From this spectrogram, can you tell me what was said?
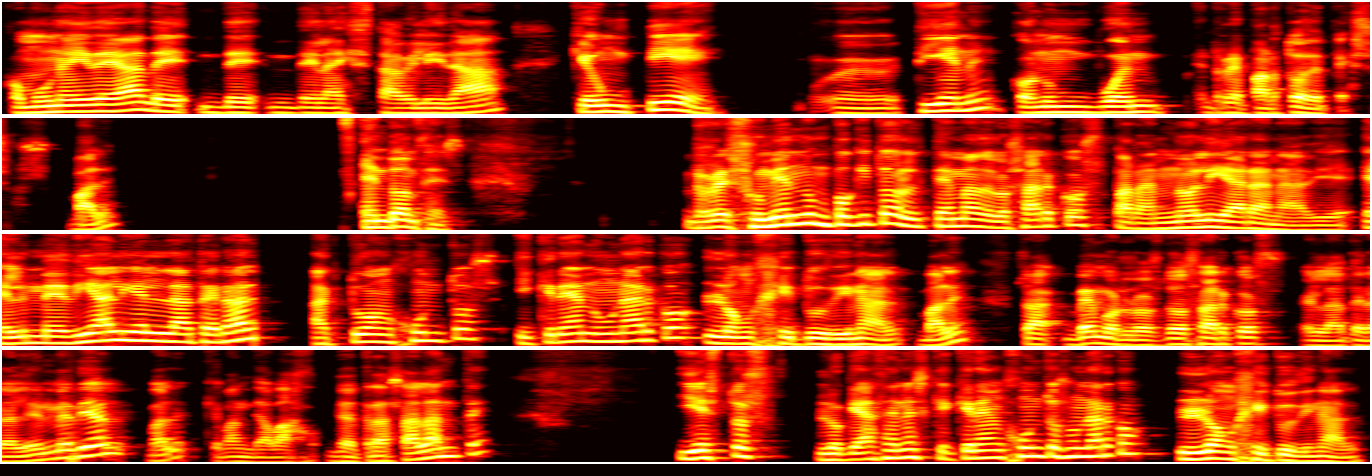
como una idea de, la estabilidad que un pie eh, tiene con un buen reparto de pesos, ¿vale? Entonces, resumiendo un poquito el tema de los arcos para no liar a nadie, el medial y el lateral actúan juntos y crean un arco longitudinal, ¿vale? O sea, vemos los dos arcos, el lateral y el medial, ¿vale? Que van de abajo, de atrás adelante. Y estos lo que hacen es que crean juntos un arco longitudinal.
